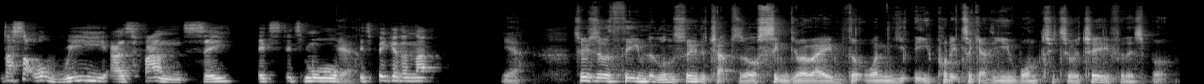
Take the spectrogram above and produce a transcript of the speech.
that's not what we as fans see. It's it's more Yeah. it's bigger than that. Yeah. So is there a theme that runs through the chapters or a singular aim that when you, you put it together you wanted to achieve for this book?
